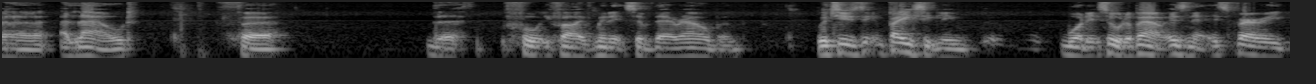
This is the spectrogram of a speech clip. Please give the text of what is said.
uh, aloud for the forty-five minutes of their album, which is basically what it's all about, isn't it? It's very.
